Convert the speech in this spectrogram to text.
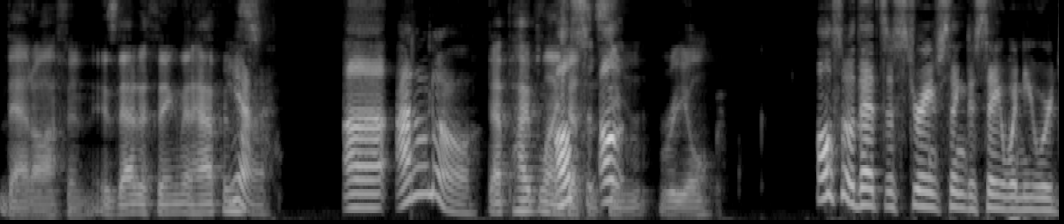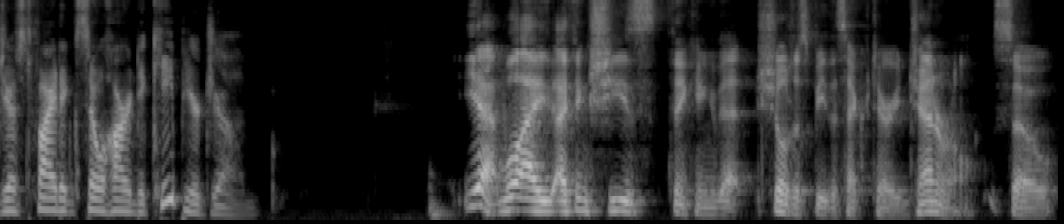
that often. Is that a thing that happens? Yeah. Uh, I don't know. That pipeline Also- doesn't I'll- seem real. Also, that's a strange thing to say when you were just fighting so hard to keep your job. Yeah, well, I, I think she's thinking that she'll just be the secretary general, so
